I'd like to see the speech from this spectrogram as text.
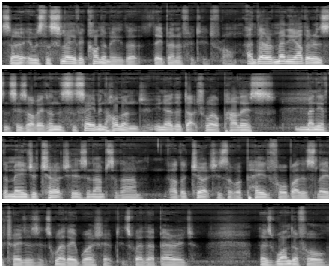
So it was the slave economy that they benefited from. And there are many other instances of it, and it's the same in Holland. You know, the Dutch Royal Palace, many of the major churches in Amsterdam are the churches that were paid for by the slave traders. It's where they worshipped, it's where they're buried. Those wonderful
